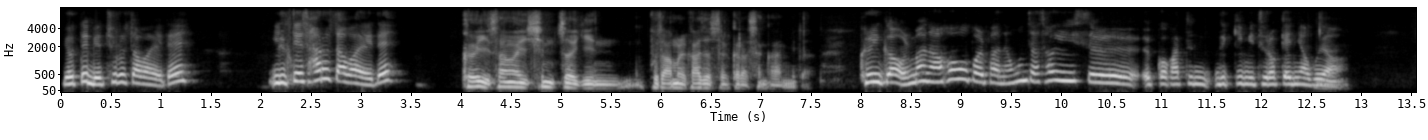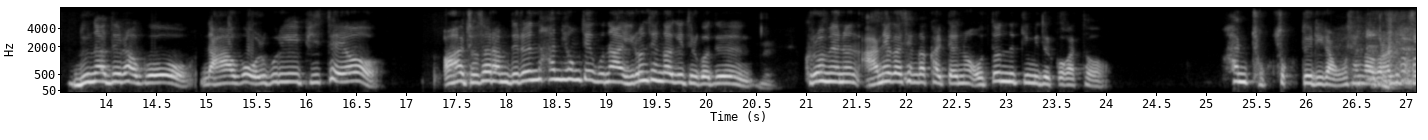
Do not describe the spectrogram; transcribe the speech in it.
몇 대 몇으로 싸워야 돼? 1대 4로 싸워야 돼? 그 이상의 심적인 부담을 가졌을 거라 생각합니다. 그러니까 얼마나 허우벌판에 혼자 서 있을 것 같은 느낌이 들었겠냐고요. 누나들하고 나하고 얼굴이 비슷해요. 아, 저 사람들은 한 형제구나 이런 생각이 들거든. 네. 그러면은 아내가 생각할 때는 어떤 느낌이 들 것 같아? 한 족속들이라고 생각을 하겠지.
